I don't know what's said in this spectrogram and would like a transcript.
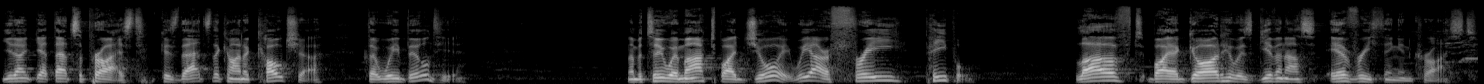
you don't get that surprised because that's the kind of culture that we build here. Number two, we're marked by joy. We are a free people, loved by a God who has given us everything in Christ.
